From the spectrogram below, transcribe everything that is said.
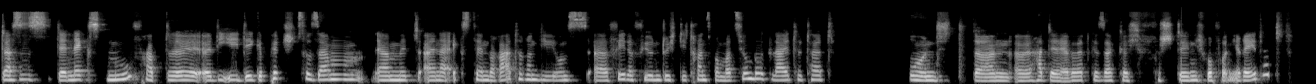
das ist der Next Move. Habt äh, die Idee gepitcht zusammen äh, mit einer externen Beraterin, die uns äh, federführend durch die Transformation begleitet hat. Und dann äh, hat der Herbert gesagt, ich verstehe nicht, wovon ihr redet.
